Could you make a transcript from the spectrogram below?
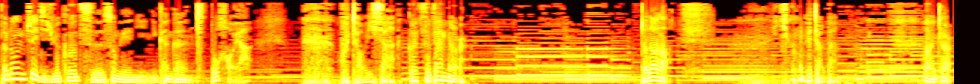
当中这几句歌词送给你，你看看多好呀！我找一下歌词在哪儿。找到了，又没找到。啊，这儿，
